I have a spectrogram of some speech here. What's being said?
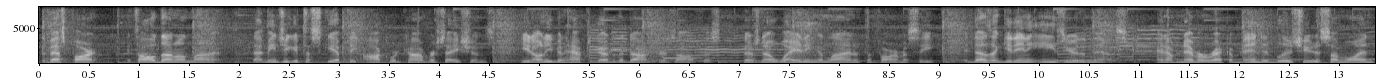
The best part, it's all done online. That means you get to skip the awkward conversations. You don't even have to go to the doctor's office. There's no waiting in line at the pharmacy. It doesn't get any easier than this. And I've never recommended Blue Chew to someone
